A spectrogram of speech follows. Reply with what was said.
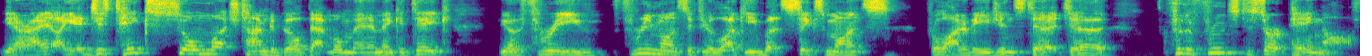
yeah, right. Like it just takes so much time to build that momentum. It can take you know three three months if you're lucky, but six months for a lot of agents to to for the fruits to start paying off.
